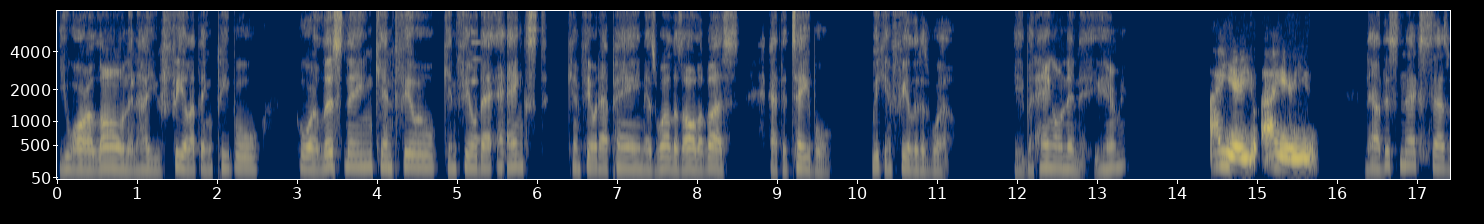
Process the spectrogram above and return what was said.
you are alone in how you feel. I think people who are listening can feel can feel that angst, can feel that pain, as well as all of us at the table. We can feel it as well. Yeah, but hang on in there. You hear me? I hear you. I hear you. Now, this next says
